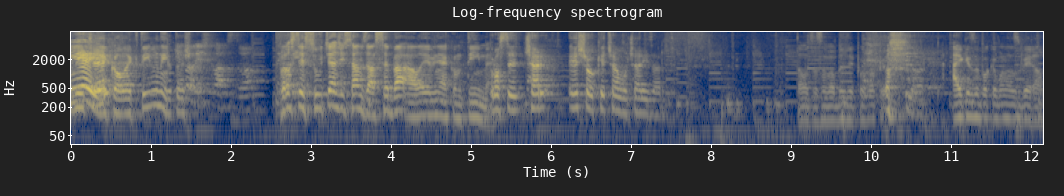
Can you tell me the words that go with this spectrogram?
nie je kolektívny. Nepovieš klamstvo. Proste súťaží sám za seba, ale je v nejakom týme. Proste čar... Ešo Kečamu Charizard. Tomu to som vôbec nepochopil. Aj keď som Pokémonov zbieral.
